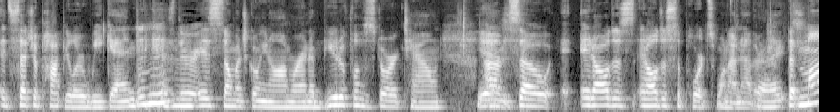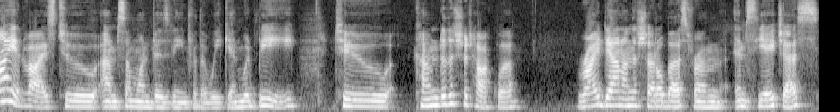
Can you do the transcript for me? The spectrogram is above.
it's such a popular weekend Mm-hmm. because there is so much going on. We're in a beautiful historic town, um, so it- it all just it all just supports one another. Right. But my advice to um, someone visiting for the weekend would be to come to the Chautauqua, ride down on the shuttle bus from MCHS.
